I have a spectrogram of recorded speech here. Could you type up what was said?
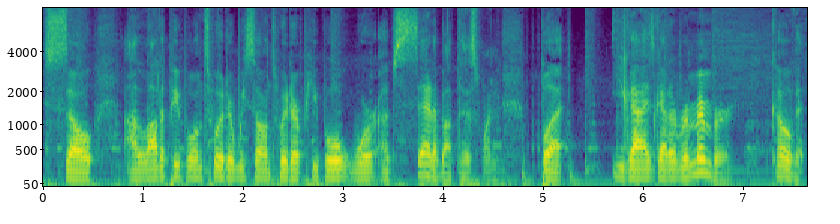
So, a lot of people on Twitter, we saw on Twitter, people were upset about this one. But you guys got to remember COVID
